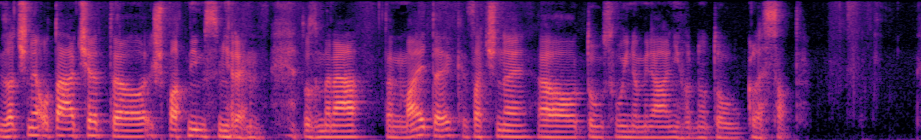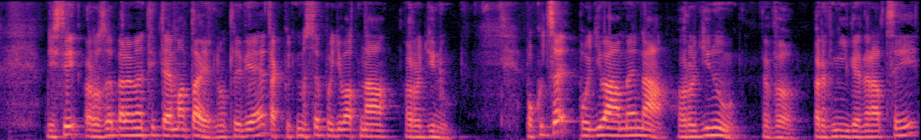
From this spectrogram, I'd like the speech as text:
začne otáčet eh, špatným směrem. To znamená, ten majetek začne eh, tou svojí nominální hodnotou klesat. Když si rozebereme ty témata jednotlivě, tak pojďme se podívat na rodinu. Pokud se podíváme na rodinu v první generaci,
